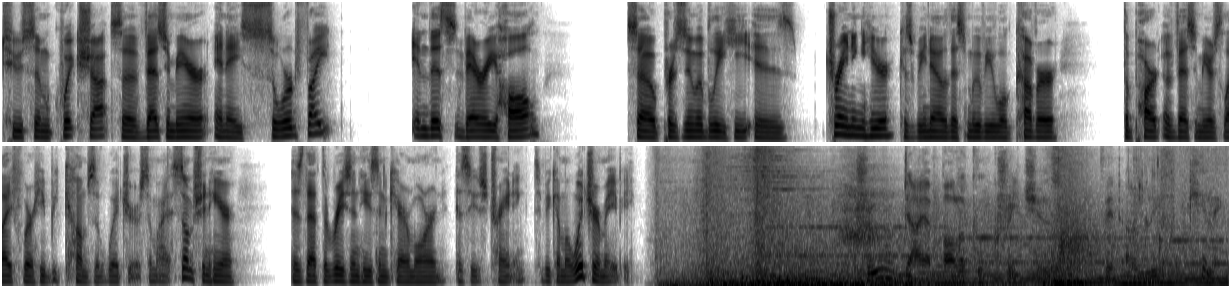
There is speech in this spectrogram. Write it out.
to some quick shots of Vesemir in a sword fight in this very hall. So presumably he is training here because we know this movie will cover the part of Vesemir's life where he becomes a witcher. So my assumption here is that the reason he's in Kaer Morhen is he's training to become a witcher maybe. True diabolical creatures fit only for killing.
